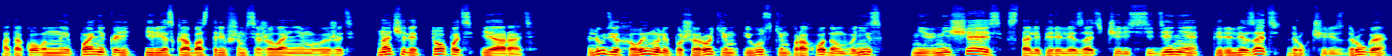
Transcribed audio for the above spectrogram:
атакованные паникой и резко обострившимся желанием выжить, начали топать и орать. Люди хлынули по широким и узким проходам вниз, не вмещаясь, стали перелезать через сиденья, перелезать друг через друга.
